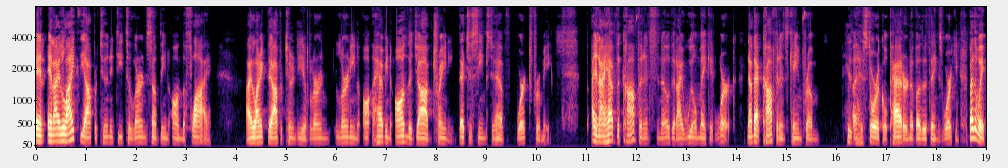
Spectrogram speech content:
And, and I like the opportunity to learn something on the fly. I like the opportunity of learn learning uh, having on the job training. That just seems to have worked for me. And I have the confidence to know that I will make it work. Now that confidence came from a historical pattern of other things working. By the way,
